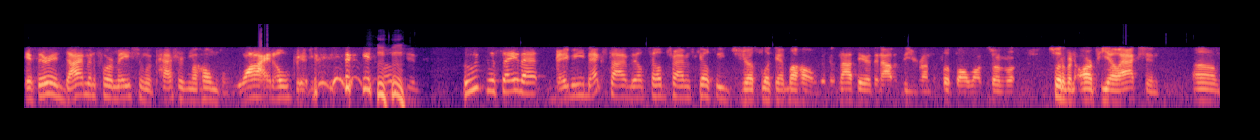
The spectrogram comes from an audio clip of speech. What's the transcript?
if they're in diamond formation with Patrick Mahomes wide open motion, who's to say that maybe next time they'll tell Travis Kelce just look at Mahomes? If it's not there, then obviously you run the football on sort of a, sort of an RPO action. Um,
